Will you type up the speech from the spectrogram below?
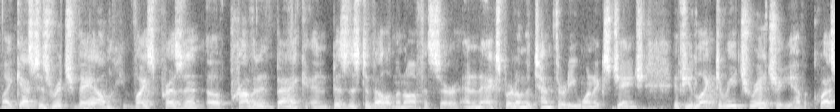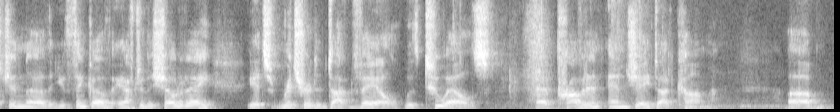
My guest is Rich Vaill, Vice President of Provident Bank and Business Development Officer, and an expert on the 1031 exchange. If you'd like to reach Rich or you have a question uh, that you think of after the show today, it's richard.vaill with two L's at providentnj.com. Um,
